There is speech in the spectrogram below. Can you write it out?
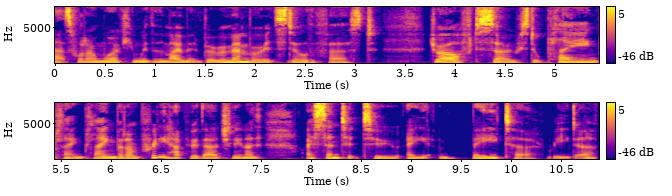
that's what I'm working with at the moment. But remember, it's still the first draft, so still playing, playing, playing. But I'm pretty happy with that actually, and I I sent it to a beta reader.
